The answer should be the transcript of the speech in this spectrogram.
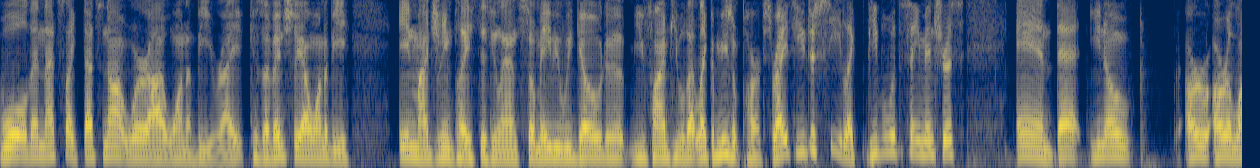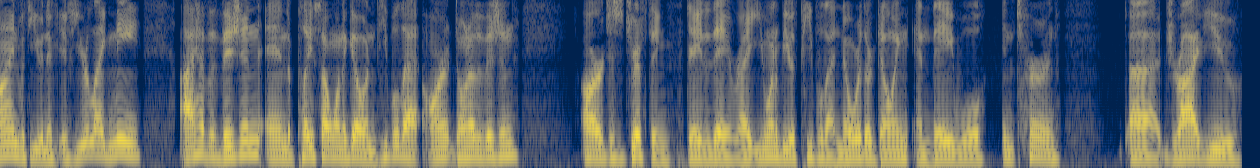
Well, then that's like that's not where I want to be, right? Cuz eventually I want to be in my dream place, Disneyland. So maybe we go to, you find people that like amusement parks, right? So you just see like people with the same interests and that, you know, are, are aligned with you. And if, if you're like me, I have a vision and a place I want to go. And people that aren't, don't have a vision are just drifting day to day, right? You want to be with people that know where they're going and they will in turn uh, drive you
